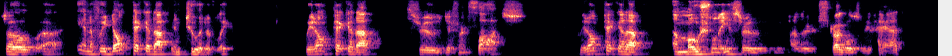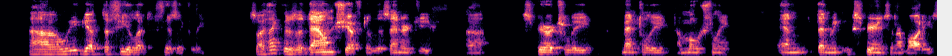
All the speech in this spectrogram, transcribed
So, uh, and if we don't pick it up intuitively, we don't pick it up through different thoughts, we don't pick it up emotionally through other struggles we've had, uh, we get to feel it physically. So I think there's a downshift of this energy, uh, spiritually, mentally, emotionally, and then we experience in our bodies.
